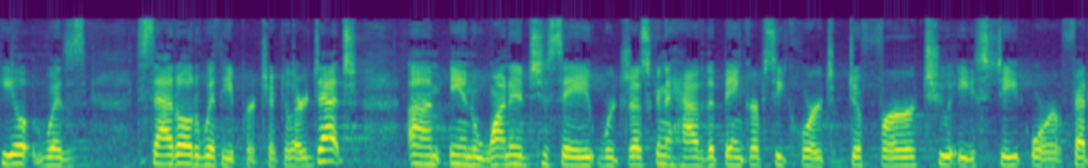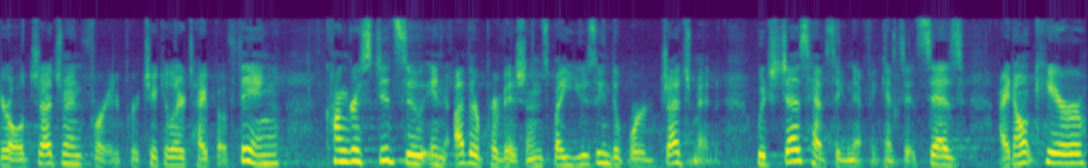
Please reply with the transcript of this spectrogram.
was saddled with a particular debt um, and wanted to say we're just going to have the bankruptcy court defer to a state or federal judgment for a particular type of thing, Congress did so in other provisions by using the word judgment, which does have significance. It says, I don't care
